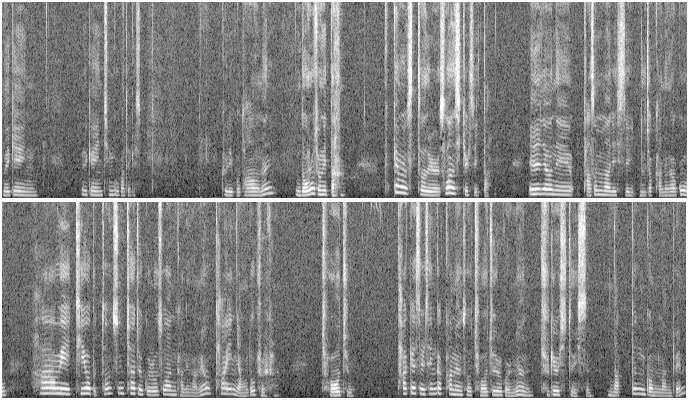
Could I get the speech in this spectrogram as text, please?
외계인 외계인 친구가 되겠습니다. 그리고 다음은 너로 정했다. 포켓몬스터를 소환시킬 수 있다. 1년에 5마리씩 누적 가능하고 하위 tier부터 순차적으로 소환 가능하며 타인 양도 불가. 저주. 타겟을 생각하면서 저주를 걸면 죽일 수도 있음. 나쁜 것만 됨?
